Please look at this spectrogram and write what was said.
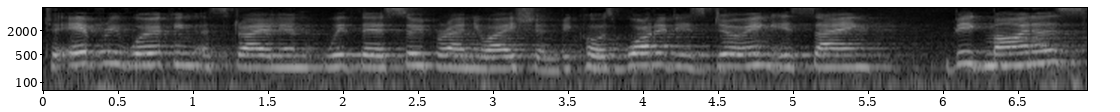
to every working Australian with their superannuation, because what it is doing is saying, big miners,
